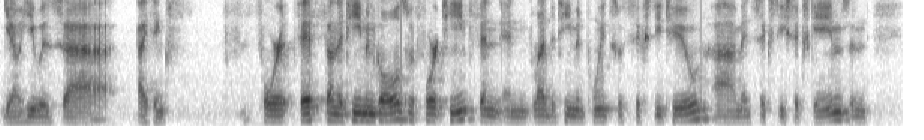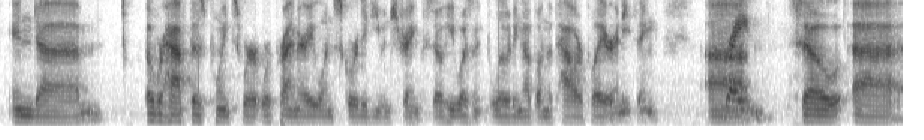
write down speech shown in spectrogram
you know he was uh, i think fourth fifth on the team in goals with 14th and and led the team in points with 62 um, in 66 games and and um, over half those points were, were primary ones scored at even strength so he wasn't loading up on the power play or anything um, right. So, uh,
